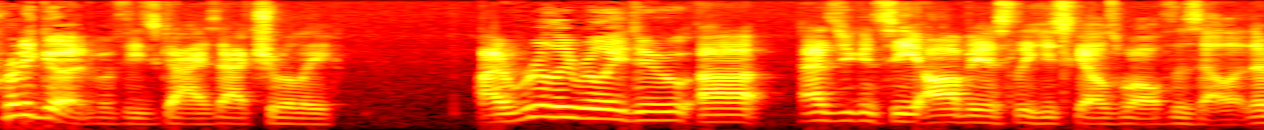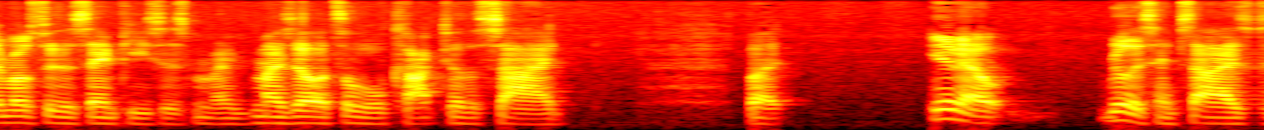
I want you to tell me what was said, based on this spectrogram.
pretty good with these guys, actually. I really, really do. Uh, as you can see, obviously he scales well with the Zealot. They're mostly the same pieces. My, my Zealot's a little cocked to the side. But, you know, really same size.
